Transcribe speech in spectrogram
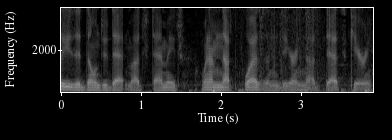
least they don't do that much damage. When I'm not poisoned, they are not that scary.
